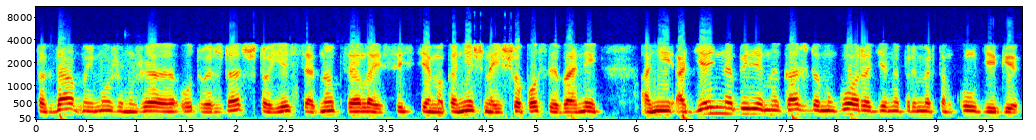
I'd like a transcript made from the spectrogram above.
тогда мы можем уже утверждать, что есть одна целая система. Конечно, еще после войны они отдельно были на каждом городе, например, там Кулдиги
